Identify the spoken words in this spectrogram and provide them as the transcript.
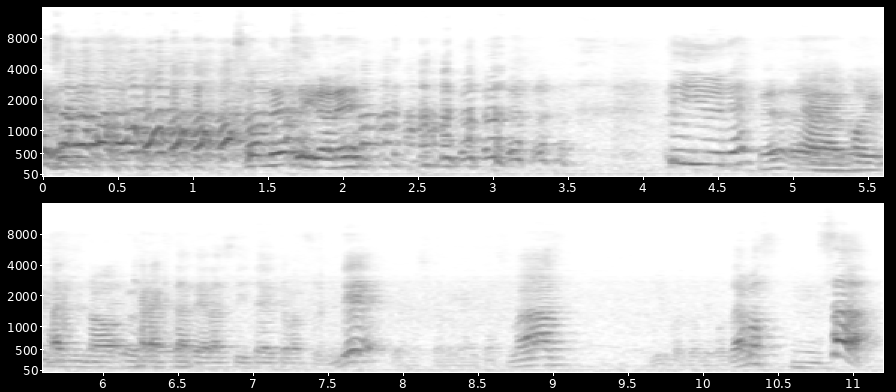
えそんなそんなやついらねっていうね、うんえーこういう感じのキャラクターでやらせていただいてますんでよろしくお願いいたします。ということでございます、うん。さあ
